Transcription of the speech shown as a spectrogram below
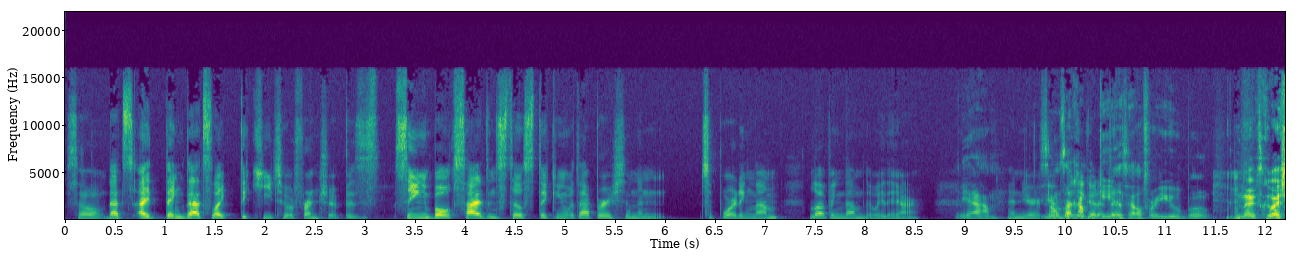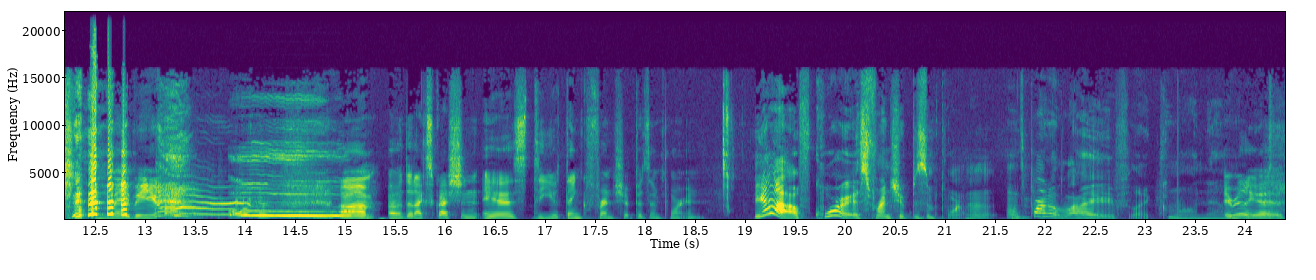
So that's I think that's like the key to a friendship is seeing both sides and still sticking with that person and supporting them, loving them the way they are. Yeah. And you're you're Sounds really like I'm good gay as hell for you, but next question. Maybe you are. Ooh. Um oh, the next question is do you think friendship is important? yeah, of course. Friendship is important. It's part of life. Like, come on now. It really is.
